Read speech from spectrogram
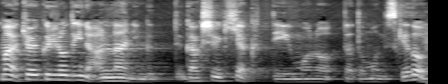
まあ教育理論的にはアンラーニングって学習棄却っていうものだと思うんですけど、うん。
